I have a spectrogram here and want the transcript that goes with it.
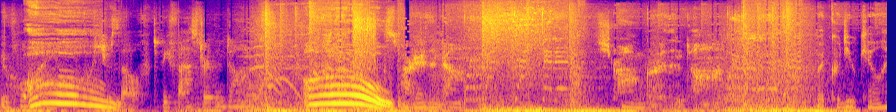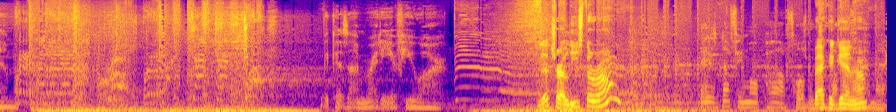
Your whole Oh. life you yourself to be faster than Dom, Oh. smarter than Dom, stronger than Dom. But could you kill him? Because I'm ready if you are. Is that Charlize Theron? There's nothing more powerful than Back again, huh? family.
